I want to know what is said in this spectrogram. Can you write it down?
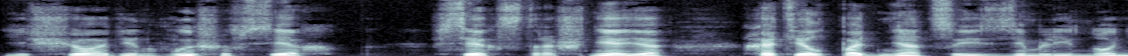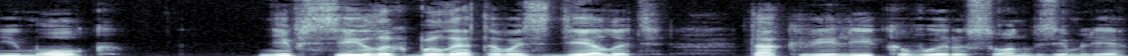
Еще один выше всех, всех страшнее — хотел подняться из земли, но не мог. Не в силах был этого сделать, так велик вырос он в земле.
